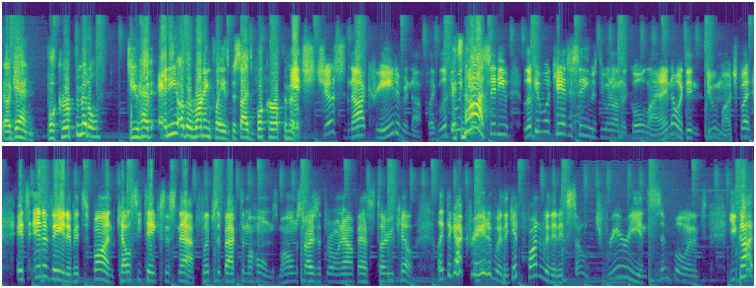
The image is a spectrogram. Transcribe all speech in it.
Again, Booker up the middle. Do you have any other running plays besides Booker up the middle? It's just not creative enough. Like look at It's what not. Kansas City look at what Kansas City was doing on the goal line. I know it didn't do much, but it's innovative, it's fun. Kelce takes the snap, flips it back to Mahomes. Mahomes tries to throw an out pass to Tyreek Hill. Like they got creative with it, get fun with it. It's so dreary and simple and it's you got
